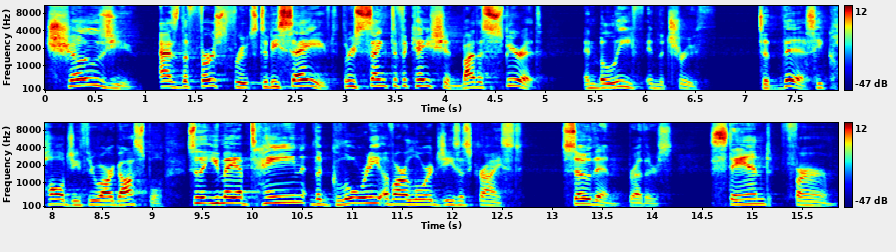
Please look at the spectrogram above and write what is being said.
chose you as the firstfruits to be saved through sanctification by the Spirit and belief in the truth. To this he called you through our gospel, so that you may obtain the glory of our Lord Jesus Christ. So then, brothers, stand firm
